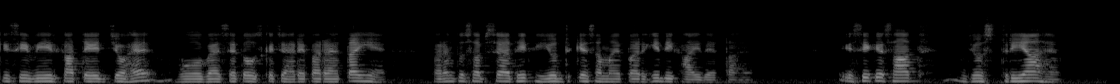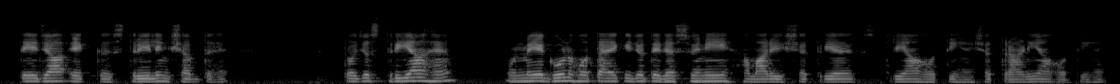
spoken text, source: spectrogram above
किसी वीर का तेज जो है, वो वैसे तो उसके चेहरे पर रहता ही है, परंतु सबसे अधिक युद्ध के समय पर ही दिखाई देता है। इसी के साथ जो स्त्रियाँ हैं, तेजा एक स्त्रीलिंग शब्द है। तो जो स्त्रियाँ हैं, उनमें ये गुण होता है कि जो तेजस्विनी हमारी क्षत्रिय स्त्रियाँ होती हैं, क्षत्राणियाँ होती हैं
